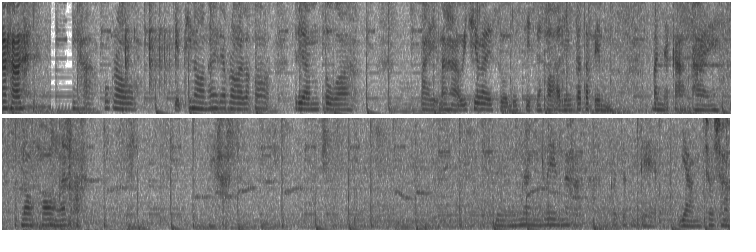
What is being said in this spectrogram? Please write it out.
นะคะ นี่ค่ะ พวกเราเก็บที่นอนให้เรียบร้อย แล้วก็เตรียมตัวไปมหาวิทยาลัยสวนดุสิตนะคะ อันนี้ก็จะเป็นบรรยากาศภายนอกห้องนะคะ หนูนั่งเล่นนะคะ ก็จะมีแดดยามเช้าเช้า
